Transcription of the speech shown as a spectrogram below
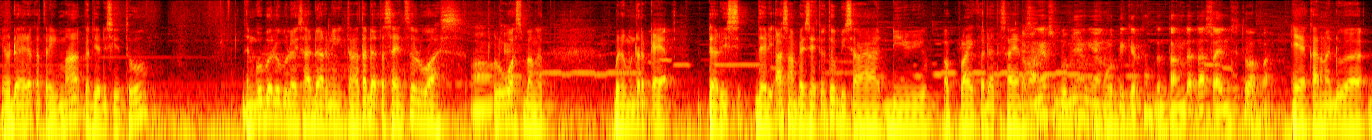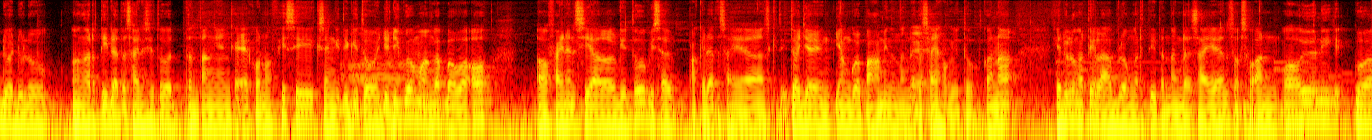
Ya udah akhirnya keterima kerja di situ, dan gue baru mulai sadar nih ternyata data science itu luas, Oh, oke. luas banget. Bener-bener kayak dari dari A sampai Z itu tuh bisa di apply ke data science. Emangnya sebelumnya yang lu pikirkan tentang data science itu apa? Ya karena dua dua dulu ngerti data science itu tentang yang kayak econometrics yang gitu-gitu. Jadi gue menganggap bahwa oh uh, financial gitu bisa pakai data science gitu. Itu aja yang yang gue pahami tentang data science waktu itu. Karena ya dulu ngerti lah belum ngerti tentang data science sok-sokan oh iya nih gue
